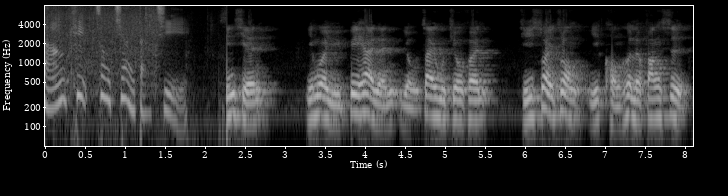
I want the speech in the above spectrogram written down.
人去做这个代志。明显因为与被害人有债务纠纷，即率众以恐吓的方式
